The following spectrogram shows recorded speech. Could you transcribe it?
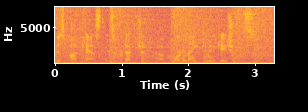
This podcast is a production of Morganite Communications.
